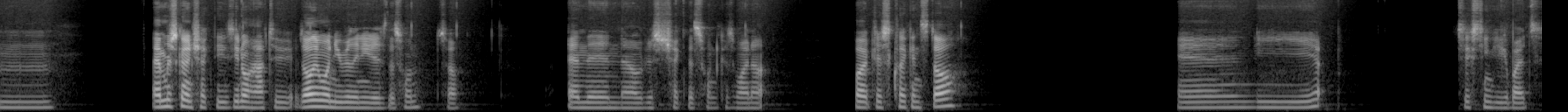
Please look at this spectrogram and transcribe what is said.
Mm, I'm just going to check these. You don't have to. The only one you really need is this one. So, And then I'll just check this one because why not? But just click install. And, yep. 16 gigabytes.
